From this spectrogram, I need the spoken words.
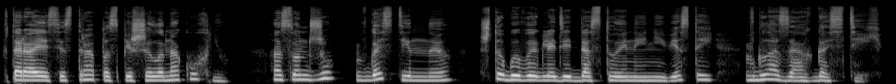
Вторая сестра поспешила на кухню, а Сонджу — в гостиную, чтобы выглядеть достойной невестой в глазах гостей.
